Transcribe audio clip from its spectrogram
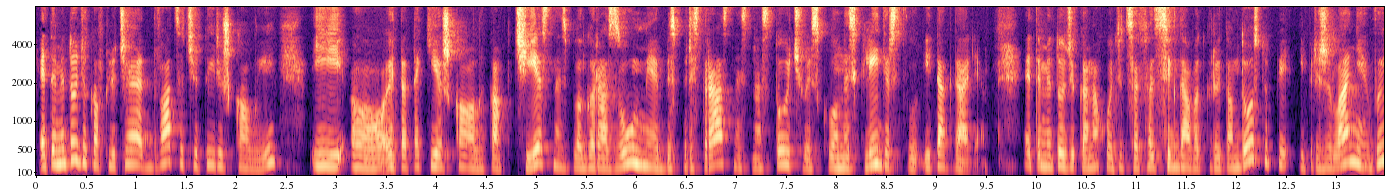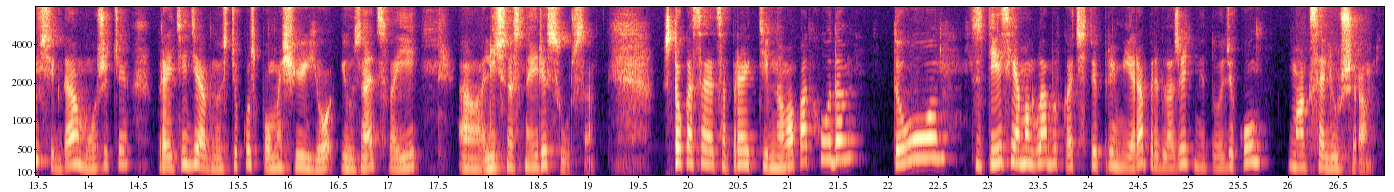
Эта методика включает 24 шкалы, и это такие шкалы, как честность, благоразумие, беспристрастность, настойчивость, склонность к лидерству и так далее. Эта методика находится всегда в открытом доступе, и при желании вы всегда можете пройти диагностику с помощью ее и узнать свои личностные ресурсы. Что касается проективного подхода, то здесь я могла бы в качестве примера предложить методику Макса Люшера –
